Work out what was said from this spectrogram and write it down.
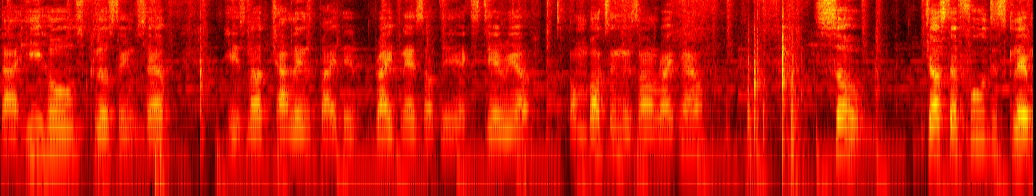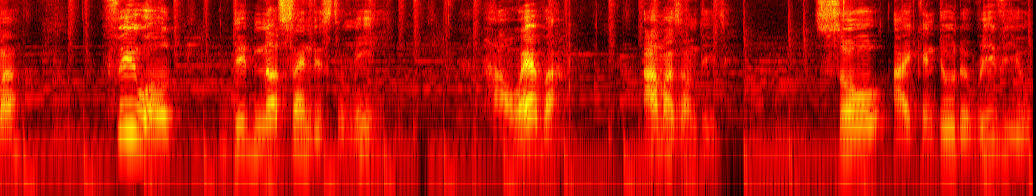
that he holds close to himself. He's not challenged by the brightness of the exterior. Unboxing is on right now. So, just a full disclaimer, Feeworld did not send this to me. However, Amazon did. So I can do the review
